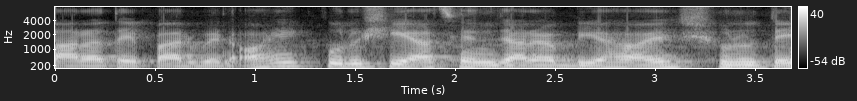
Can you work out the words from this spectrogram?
বাড়াতে পারবেন। অনেক পুরুষই আছেন যারা বিবাহের শুরুতে,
